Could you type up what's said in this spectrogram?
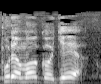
Pura moco, yeah.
